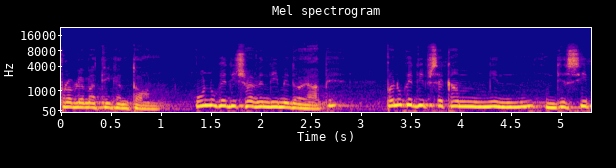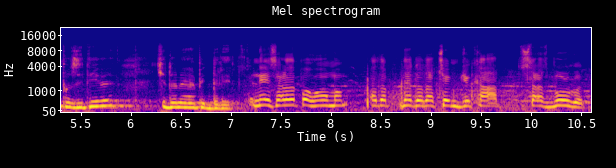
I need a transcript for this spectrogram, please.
problematikën tonë. Unë nuk e di çfarë vendimi do japi, por nuk e di pse kam një ndjesi pozitive që do na japi drejt. Nesër edhe po humëm, edhe ne do ta çojmë në gjykatë të Strasburgut.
